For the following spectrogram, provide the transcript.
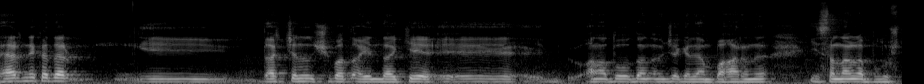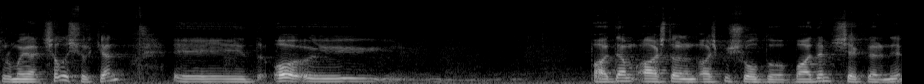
her ne kadar e, Datça'nın Şubat ayındaki e, Anadolu'dan önce gelen baharını insanlarla buluşturmaya çalışırken e, o e, badem ağaçlarının açmış olduğu badem çiçeklerini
